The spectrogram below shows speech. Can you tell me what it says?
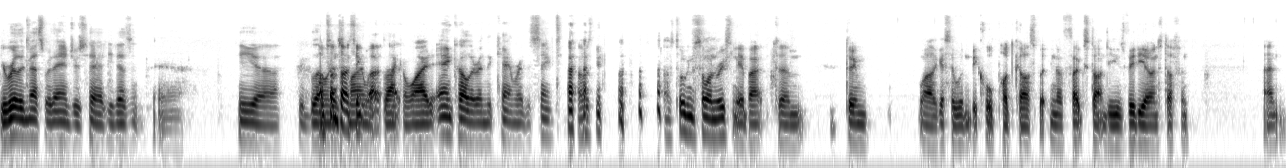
You really mess with Andrew's head. He doesn't. Yeah. He uh, he blowing his sometimes mind think- with I- black I- and white and color in the camera at the same time. I was, I was talking to someone recently about um, doing, well, I guess they wouldn't be called podcasts, but you know, folks starting to use video and stuff, and and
